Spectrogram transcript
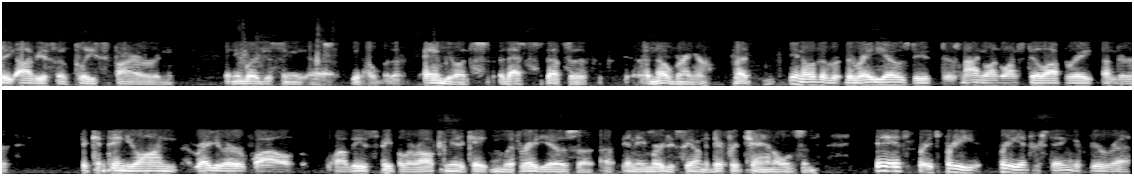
the obvious of police, fire, and, and emergency. Uh, you know, ambulance. That's that's a, a no brainer. But you know, the the radios. Do, does nine one one still operate under to continue on regular while while these people are all communicating with radios uh, uh, in the emergency on the different channels and it's it's pretty pretty interesting if you're uh,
